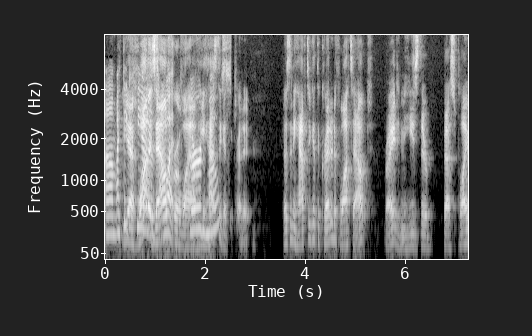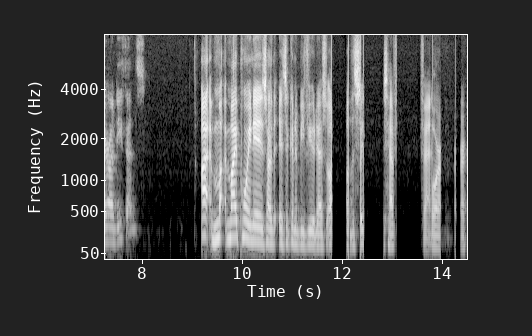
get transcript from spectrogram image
um, I think yeah. If he Watt has, is out what, for a while, he has most? to get the credit. Doesn't he have to get the credit if Watt's out? Right? I mean, he's their best player on defense. Uh, my, my point is, are is it going to be viewed as oh, the Steelers have defense or, or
